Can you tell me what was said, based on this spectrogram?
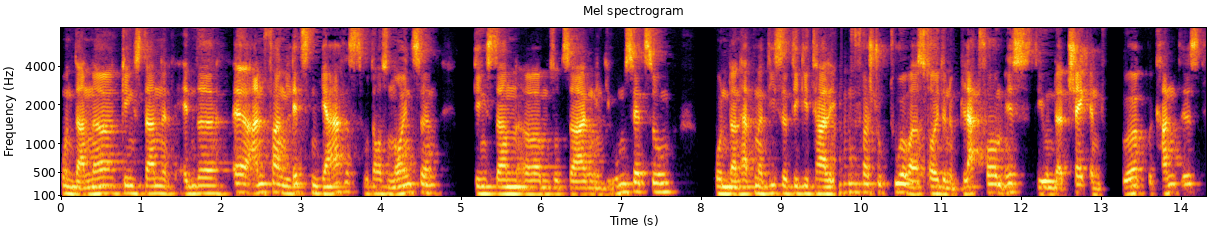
Und dann äh, ging es dann Ende, äh, Anfang letzten Jahres, 2019, ging es dann ähm, sozusagen in die Umsetzung. Und dann hat man diese digitale Infrastruktur, was heute eine Plattform ist, die unter Check and Work bekannt ist,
